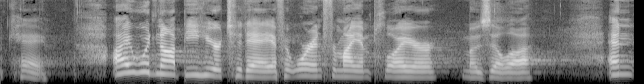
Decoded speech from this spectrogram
Okay. I would not be here today if it weren't for my employer, Mozilla. And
